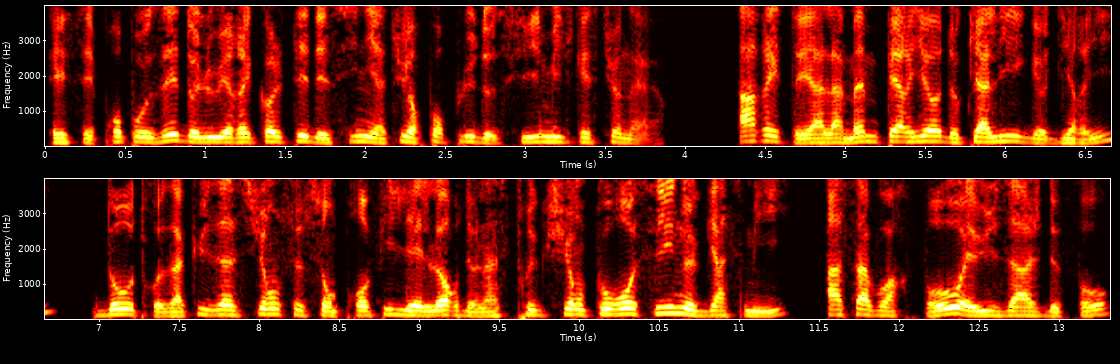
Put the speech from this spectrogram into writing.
et s'est proposé de lui récolter des signatures pour plus de 6000 questionnaires. Arrêté à la même période qu'Ali Godiri, D'autres accusations se sont profilées lors de l'instruction pour Ossine Gasmi, à savoir faux et usage de faux,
